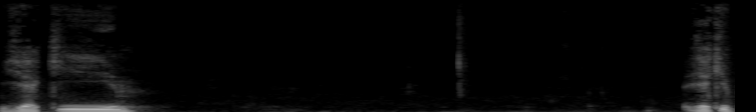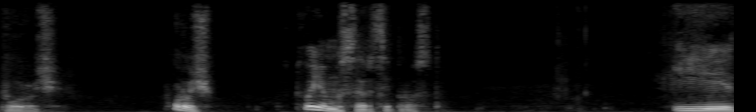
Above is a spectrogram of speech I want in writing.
які які поруч. Поруч в твоєму серці просто. І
